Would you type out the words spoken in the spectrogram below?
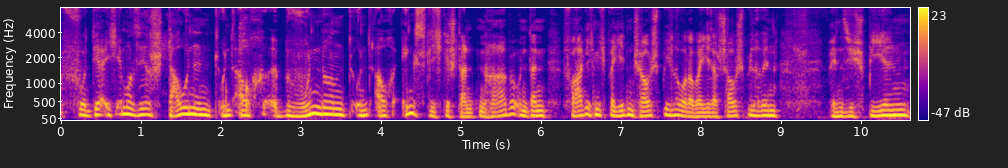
vor der ich immer sehr staunend und auch äh, bewundernd und auch ängstlich gestanden habe. Und dann frage ich mich bei jedem Schauspieler oder bei jeder Schauspielerin, wenn sie spielen,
